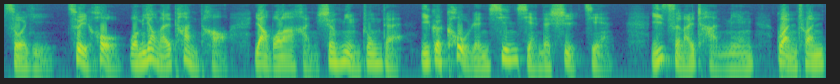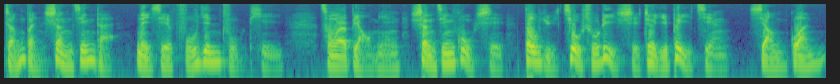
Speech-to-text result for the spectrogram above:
所以，最后我们要来探讨亚伯拉罕生命中的一个扣人心弦的事件，以此来阐明贯穿整本圣经的那些福音主题，从而表明圣经故事都与救赎历史这一背景相关。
